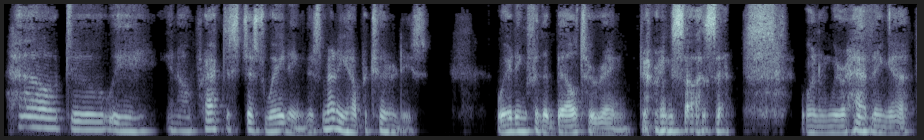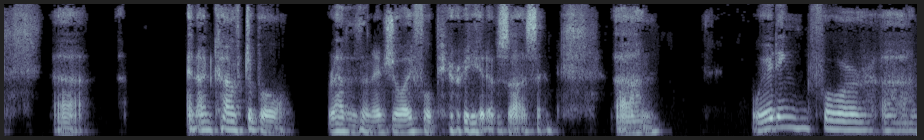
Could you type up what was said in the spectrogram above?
how do we, you know, practice just waiting? There's many opportunities. Waiting for the bell to ring during zazen when we're having a, uh, an uncomfortable rather than a joyful period of zazen. Um, waiting for uh,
